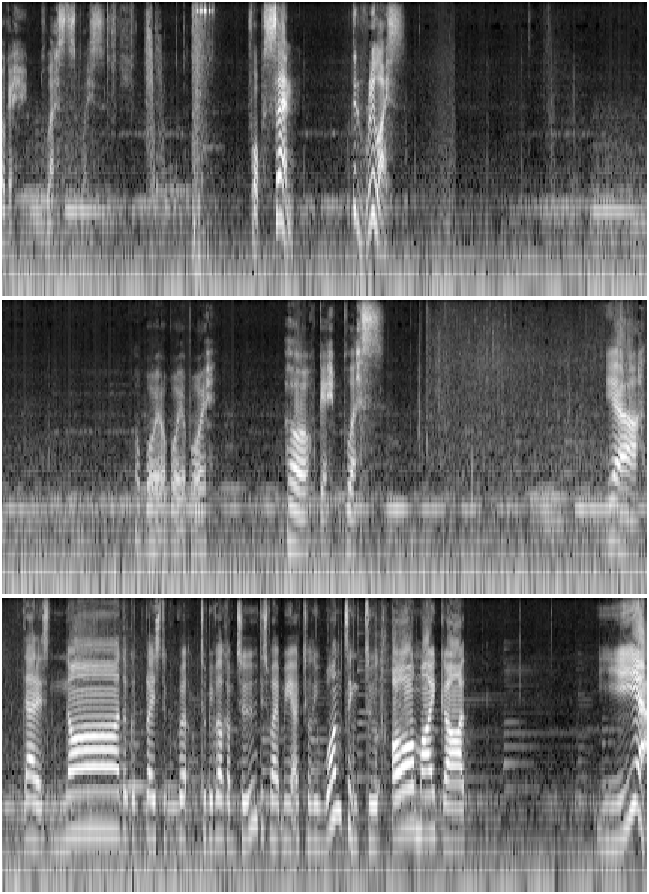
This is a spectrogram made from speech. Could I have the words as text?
Okay, bless this place. Four percent. Didn't realize. Oh boy, oh boy, oh boy. Oh, okay, bless. Yeah, that is not a good place to, to be welcome to, despite me actually wanting to. Oh my god. Yeah!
